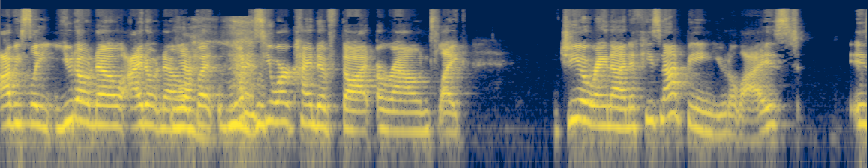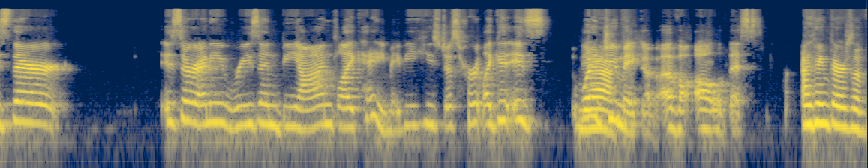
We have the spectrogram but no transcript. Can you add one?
obviously you don't know, I don't know, yeah. but what is your kind of thought around like Gio Reyna and if he's not being utilized, is there is there any reason beyond like, hey, maybe he's just hurt? Like is what yeah. did you make of, of all of this? I think there's a,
